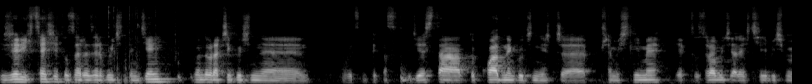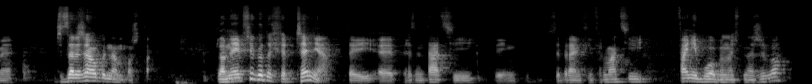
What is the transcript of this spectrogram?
jeżeli chcecie, to zarezerwujcie ten dzień. Będą raczej godziny powiedzmy 15-20. Dokładne godziny jeszcze przemyślimy, jak to zrobić, ale chcielibyśmy, czy zależałoby nam, może tak, dla najlepszego doświadczenia tej e, prezentacji, tej, zebrania informacji, fajnie było oglądać na żywo,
